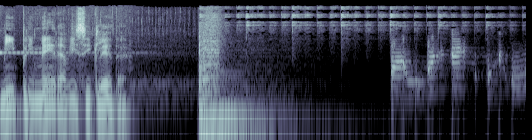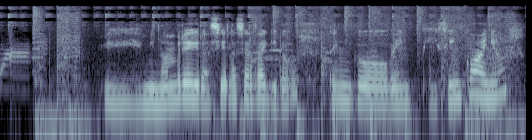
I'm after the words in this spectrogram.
Mi primera bicicleta. Eh, mi nombre es Graciela Cerda Quiroz, tengo 25 años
